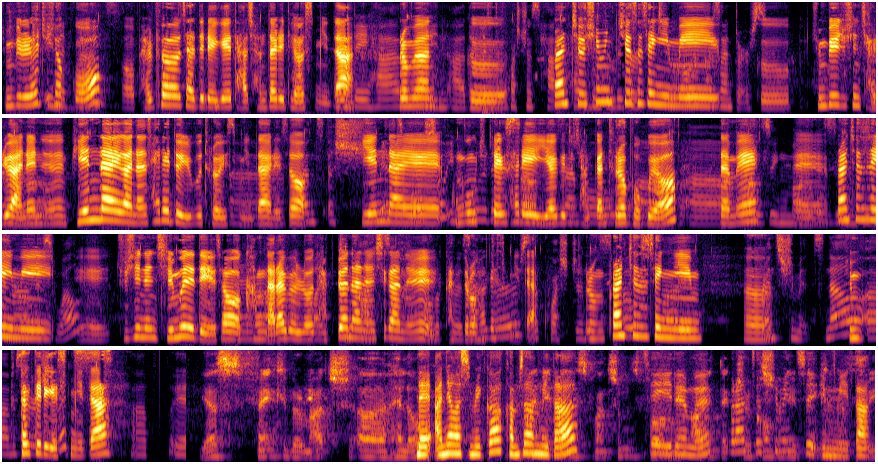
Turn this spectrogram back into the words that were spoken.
준비를 해주셨고 어, 발표자들에게 다 전달이 되었습니다. 그러면 그 프란츠 슈미츠 선생님이 그 준비해 주신 자료 안에는 비엔나에 관한 사례도 일부 들어 있습니다. 그래서 비엔나의 공공주택 사례 이야기도 잠깐 들어보고요. 그다음에 예, 프란츠 선생님이 예, 주시는 질문에 대해서 각 나라별로 답변하는 시간을 갖도록 하겠습니다. 그럼 프란츠 선생님 어, 좀 부탁드리겠습니다. 네, 안녕하십니까? 감사합니다. 제 이름은 프란츠 슈미츠입니다.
